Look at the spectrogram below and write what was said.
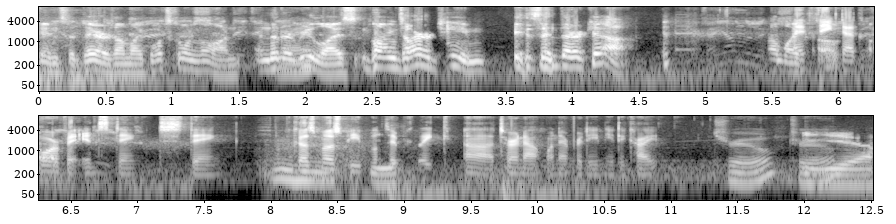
into theirs. I'm like, what's going on? And then I realize my entire team is in their cap. I'm like, I think oh, that's God. more of an instinct thing because most people typically uh, turn out whenever they need a kite. True, true. Yeah.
